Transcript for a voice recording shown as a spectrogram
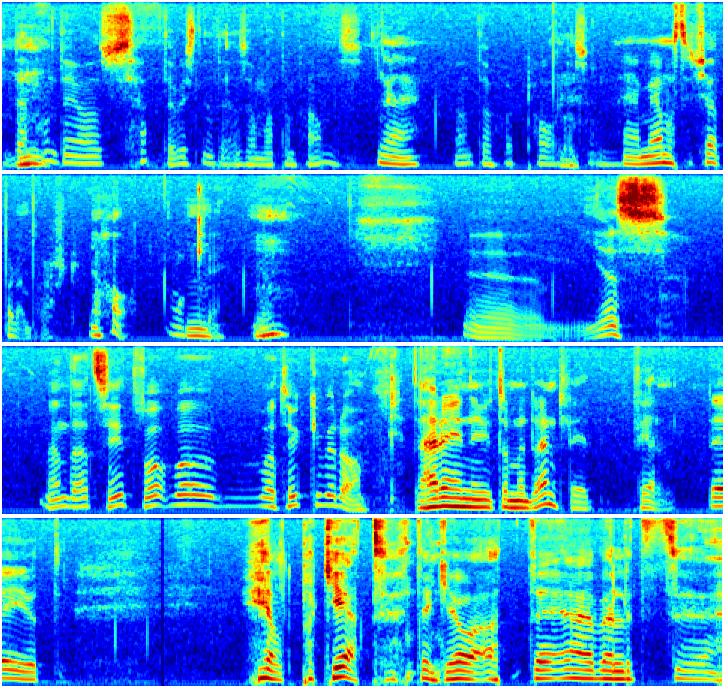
den Mm. har inte jag sett. Jag visste inte ens om att den fanns. Nej, Jag har inte hört talas om den. eh, men jag måste köpa den först. Jaha, okej. Mm. Eh, yes, men that's it. Vad, vad, vad tycker vi då? Det här är en utomordentlig film. Det är ju ett helt paket, tänker jag. Att det är väldigt... Eh,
